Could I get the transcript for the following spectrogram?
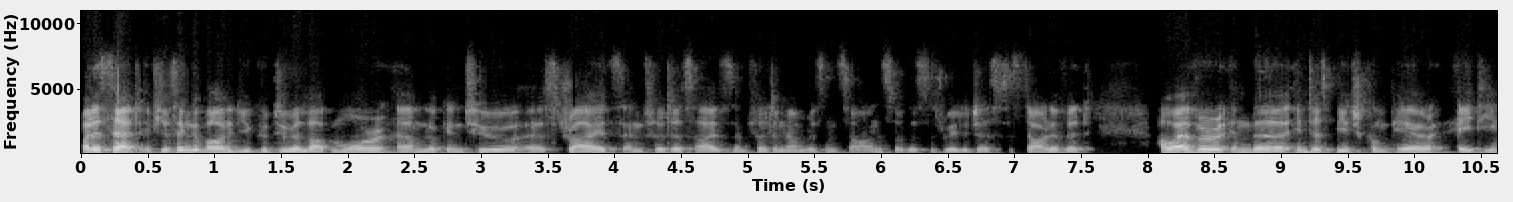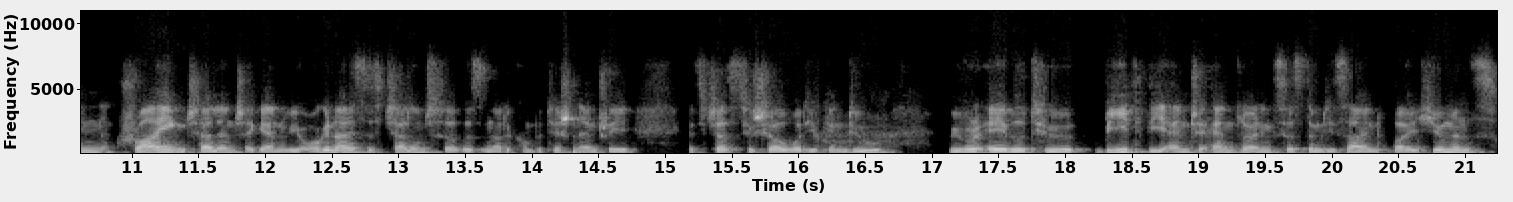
But as said, if you think about it, you could do a lot more, um, look into uh, strides and filter sizes and filter numbers and so on. So this is really just the start of it. However, in the Interspeech ComParE 18 crying challenge, again, we organized this challenge. So this is not a competition entry. It's just to show what you can do. We were able to beat the end-to-end -end learning system designed by humans,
